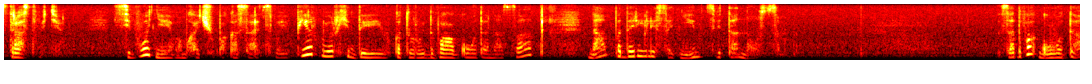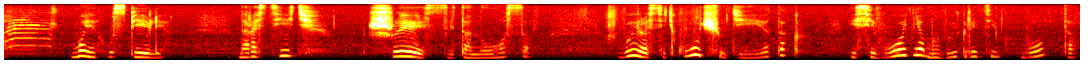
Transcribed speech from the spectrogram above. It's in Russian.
Здравствуйте! Сегодня я вам хочу показать свою первую орхидею, которую два года назад нам подарили с одним цветоносом. За два года мы успели нарастить шесть цветоносов, вырастить кучу деток. И сегодня мы выглядим вот так.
